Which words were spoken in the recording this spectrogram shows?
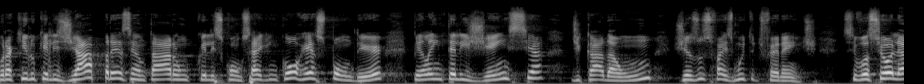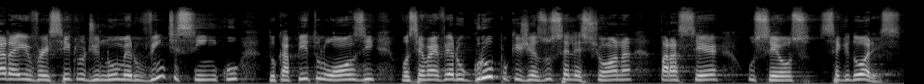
por aquilo que eles já apresentaram, que eles conseguem corresponder pela inteligência de cada um, Jesus faz muito diferente. Se você olhar aí o versículo de número 25 do capítulo 11, você vai ver o grupo que Jesus seleciona para ser os seus seguidores.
